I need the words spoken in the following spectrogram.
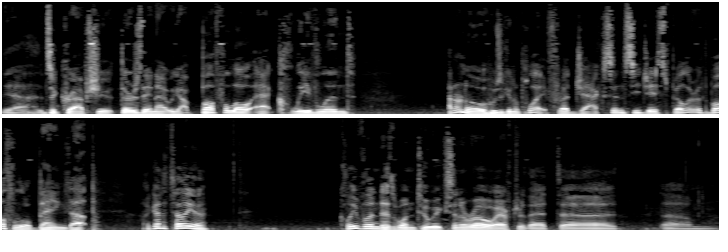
Yeah, it's a crapshoot. Thursday night we got Buffalo at Cleveland. I don't know who's going to play. Fred Jackson, CJ Spiller. They're both a little banged up. I got to tell you, Cleveland has won two weeks in a row after that uh, um,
